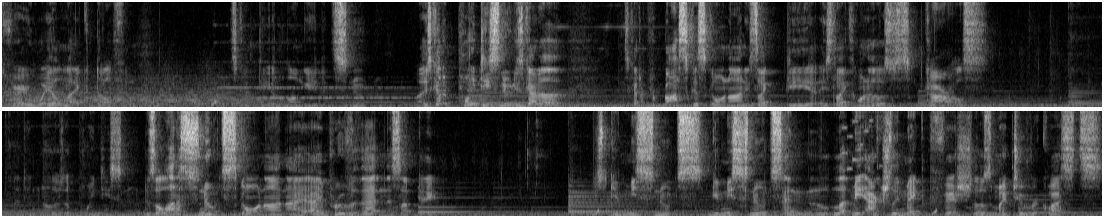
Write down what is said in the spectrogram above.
a very whale-like dolphin. It's got the elongated snoot. Oh, he's got a pointy snoot. He's got a... He's got a proboscis going on. He's like the... He's like one of those garls. I didn't know there's a pointy snoot. There's a lot of snoots going on. I, I approve of that in this update. Just give me snoots. Give me snoots and let me actually make the fish. Those are my two requests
